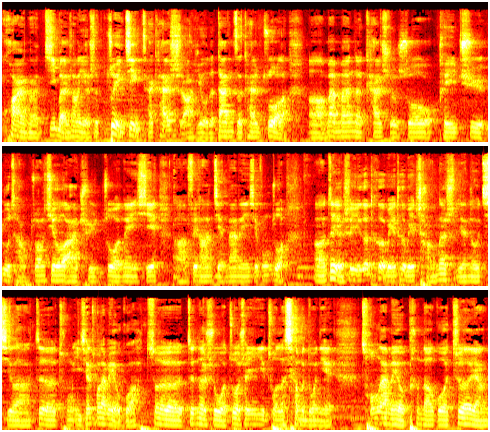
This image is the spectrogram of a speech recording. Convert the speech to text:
块呢，基本上也是最近才开始啊，有的单子开始做了，呃，慢慢慢的开始说可以去入场装修啊，去做那些啊非常简单的一些工作，呃，这也是一个特别特别长的时间周期了，这从以前从来没有过，这真的是我做生意做了这么多年，从来没有碰到过这样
